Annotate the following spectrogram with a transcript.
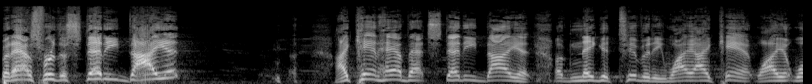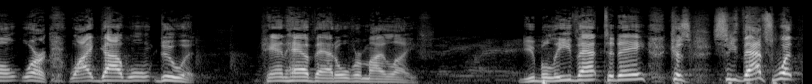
But as for the steady diet, I can't have that steady diet of negativity. Why I can't, why it won't work, why God won't do it. Can't have that over my life. You believe that today? Because, see, that's what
